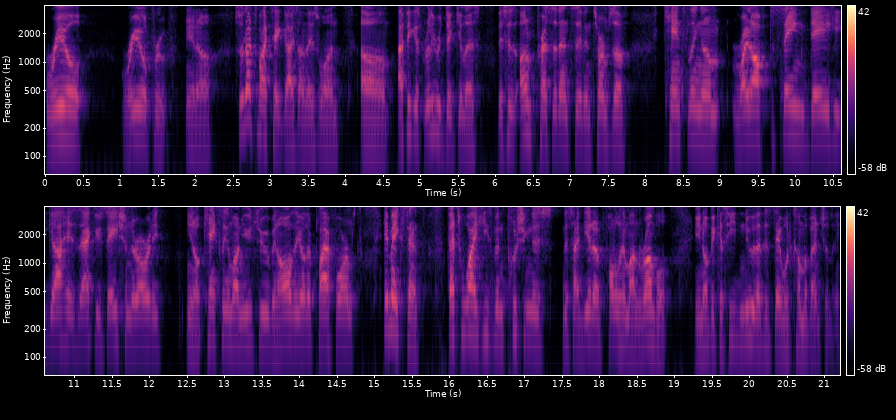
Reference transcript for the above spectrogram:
real, real proof, you know. So that's my take, guys, on this one. Um, I think it's really ridiculous. This is unprecedented in terms of canceling him right off the same day he got his accusation. They're already you know, canceling him on YouTube and all the other platforms. It makes sense. That's why he's been pushing this this idea to follow him on Rumble, you know, because he knew that this day would come eventually.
